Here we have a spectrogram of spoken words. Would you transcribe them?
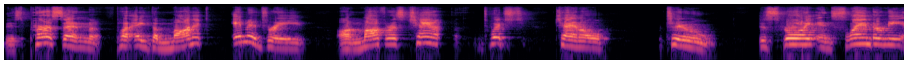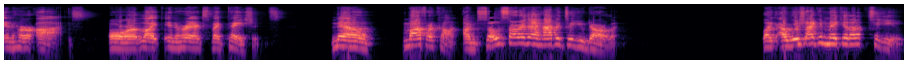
this person put a demonic imagery on Mothra's Twitch channel to destroy and slander me in her eyes, or like in her expectations. Now, MothraCon, I'm so sorry that happened to you, darling. Like, I wish I could make it up to you.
